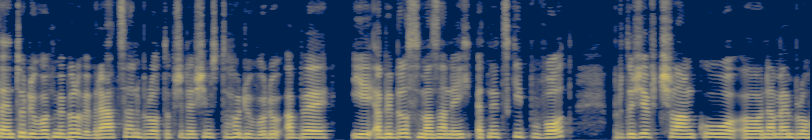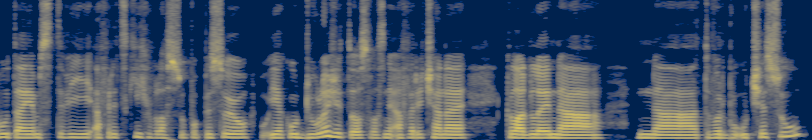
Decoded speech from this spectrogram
Tento důvod mi byl vyvrácen, bylo to především z toho důvodu, aby, aby byl smazaný jejich etnický původ, protože v článku na mém blogu Tajemství afrických vlasů popisuju, jakou důležitost vlastně Afričané kladli na na tvorbu účesů.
